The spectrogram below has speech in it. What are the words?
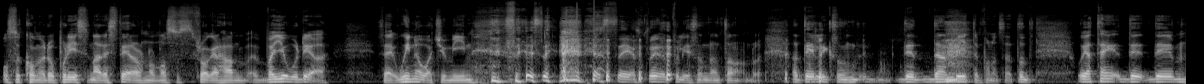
och så kommer då polisen arrestera honom och så frågar han, vad gjorde jag? Säger, We know what you mean, säger polisen runt honom. Då. Att det är liksom det, är den biten på något sätt. Och, och jag, tänk, det, det,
